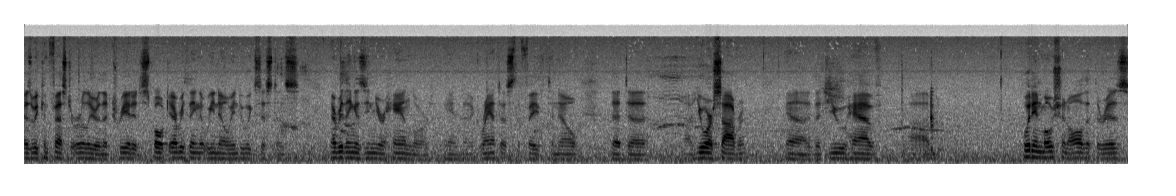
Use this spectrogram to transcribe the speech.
as we confessed earlier, that created, spoke everything that we know into existence. Everything is in your hand, Lord, and uh, grant us the faith to know that uh, uh, you are sovereign, uh, that you have um, put in motion all that there is,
